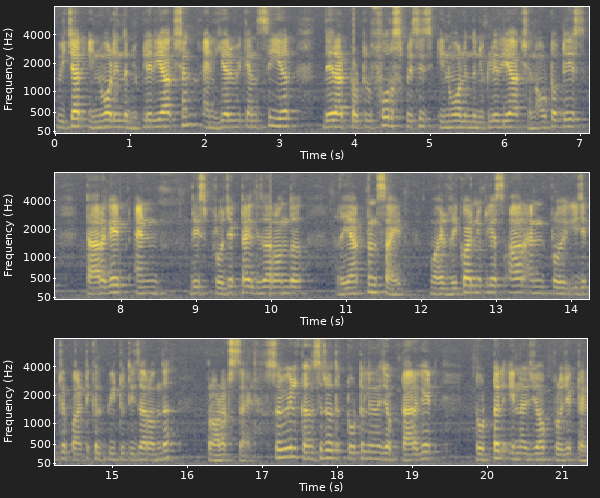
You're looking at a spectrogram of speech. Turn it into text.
which are involved in the nuclear reaction and here we can see here there are total four species involved in the nuclear reaction. Out of this target and this projectile these are on the reactant side while recoil nucleus R and ejected particle P2 these are on the product side. So we will consider the total energy of target total energy of projectile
